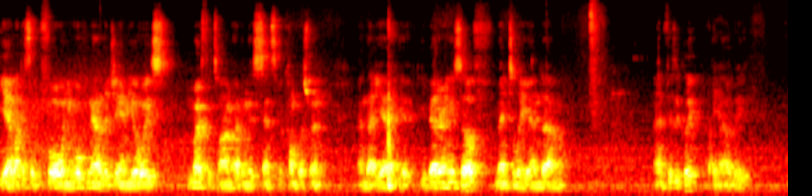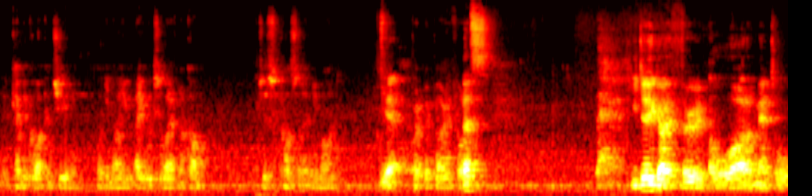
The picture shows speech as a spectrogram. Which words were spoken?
yeah, like I said before, when you're walking out of the gym, you're always most of the time having this sense of accomplishment and that yeah, you're, you're bettering yourself mentally and um, and physically. I think that would be It can be quite consuming when you know you're eight weeks away from a comp. Just constantly in your mind, yeah. preparing for it. You do go through a lot of mental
